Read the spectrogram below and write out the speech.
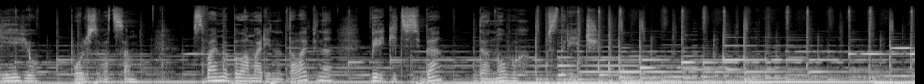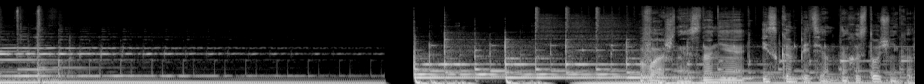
ею пользоваться. С вами была Марина Талапина. Берегите себя. До новых встреч. Знания из компетентных источников.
